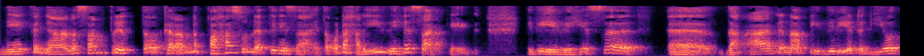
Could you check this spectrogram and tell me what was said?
මේක ඥාන සංප්‍රයුක්තව කරන්න පහසු නැති නිසා. එතකොට හරිය වෙහෙසක් ඒක. ඉතින් මේ වෙහෙස දරාගෙන අපි ඉදිරියට ගියොත්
